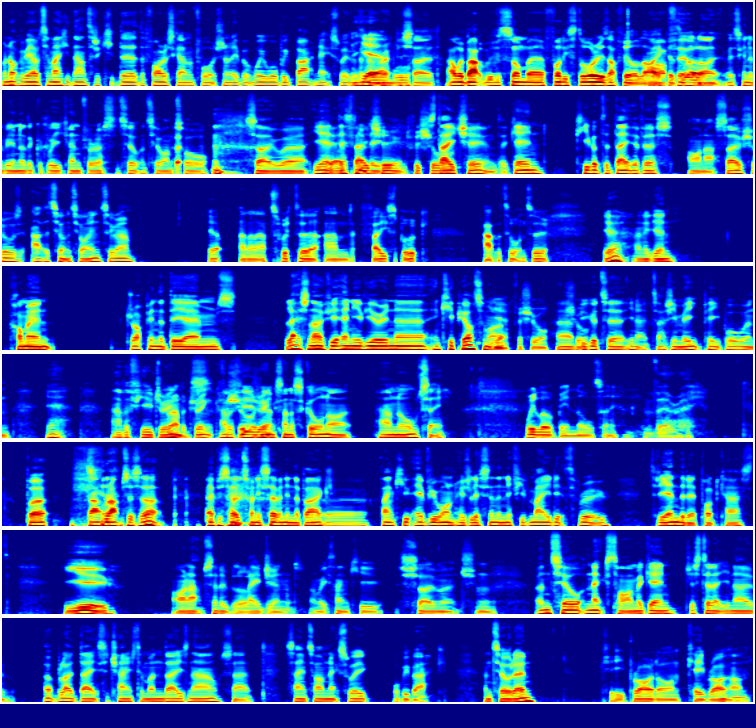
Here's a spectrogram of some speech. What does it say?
We're not going to be able to make it down to the the, the Forest game, unfortunately, but we will be back next week with Yeah, another we'll- episode. And we're back with some uh, funny stories. I feel like oh, I feel well. like it's going to be another good weekend for us to Tilton Two on tour. so, uh, yeah, definitely Stay tuned for sure. stay tuned. Again, keep up to date with us on our socials at the Tilton Two on Instagram. Yep, and on our Twitter and Facebook at the Tilton Two. Yeah, and again, comment, drop in the DMs. Let us know if you any of you are in uh, in QPR tomorrow. Yeah, for sure. Uh, sure. Be good to you know to actually meet people and yeah, have a few drinks. Grab a drink, Have a few sure, yeah. drinks on a school night. How naughty. We love being naughty. Very. But that wraps us up. Episode 27 in the bag. Uh, Thank you, everyone who's listened. And if you've made it through to the end of their podcast, you are an absolute legend. And we thank you so much. mm. Until next time, again, just to let you know, upload dates have changed to Mondays now. So, same time next week, we'll be back. Until then, Keep right on. keep right on.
